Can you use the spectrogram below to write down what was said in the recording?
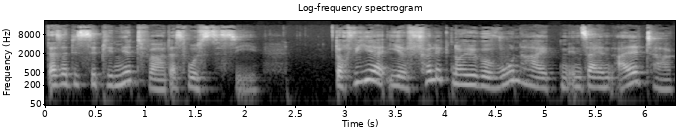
Dass er diszipliniert war, das wusste sie. Doch wie er ihr völlig neue Gewohnheiten in seinen Alltag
